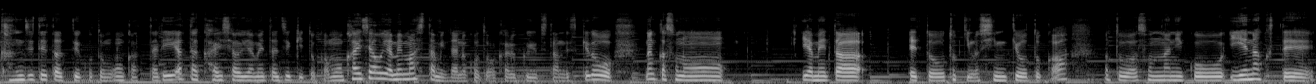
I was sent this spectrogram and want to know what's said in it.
感じてたっていうことも多かったりあとは会社を辞めた時期とかも会社を辞めましたみたいなことは軽く言ってたんですけどなんかその辞めたえっと、時の心境とかあとはそんなにこう言えなくてっ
